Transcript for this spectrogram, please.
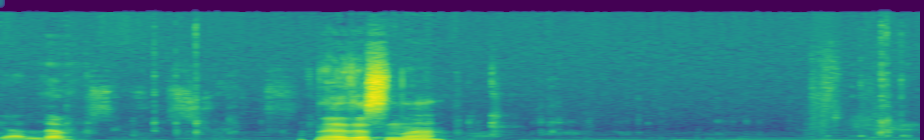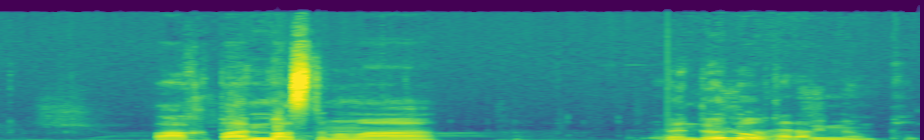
Geldim. Neredesin ha? Bak ben bastım ama ha. Ben de öyle Bilmiyorum, oldu, herhalde bilmiyorum. Pi-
